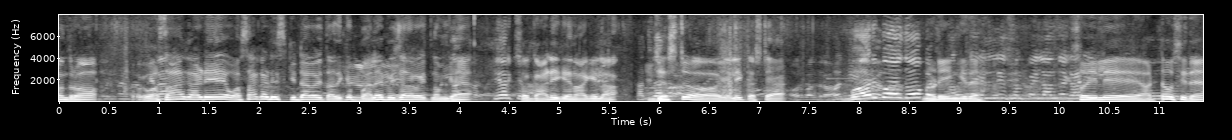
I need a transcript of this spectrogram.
ಬಂದರು. ಹೊಸ ಗಾಡಿ ಹೊಸ ಗಾಡಿ ಸ್ಕಿಡ್ ಆಗೋಯ್ತು. ಅದಕ್ಕೆ ಬಲೆ ಬೇಜಾರಾಗೋಯ್ತು ನಮಗೆ. ಸೊ ಗಾಡಿಗೇನು ಆಗಿಲ್ಲ. ಜಸ್ಟ್ ಎಳಿತಷ್ಟೇ ನೋಡಿ ಹಿಂಗಿದೆ. ಸೊ ಇಲ್ಲಿ ಹಟ್ ಹೌಸ್ ಇದೆ.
